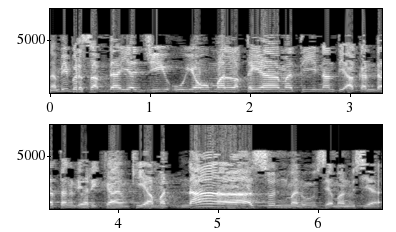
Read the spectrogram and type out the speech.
Nabi bersabda yaji'u yaumal qiyamati nanti akan datang di hari kiamat nasun manusia-manusia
